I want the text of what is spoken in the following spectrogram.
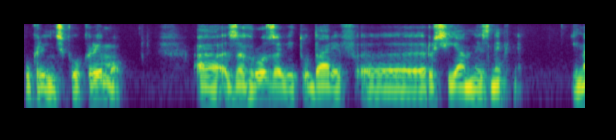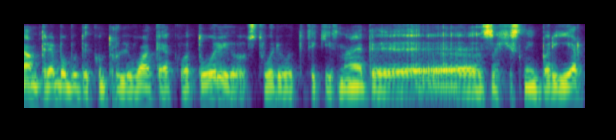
українського Криму. Загроза від ударів е, росіян не зникне. І нам треба буде контролювати акваторію, створювати такий, знаєте, е, захисний бар'єр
